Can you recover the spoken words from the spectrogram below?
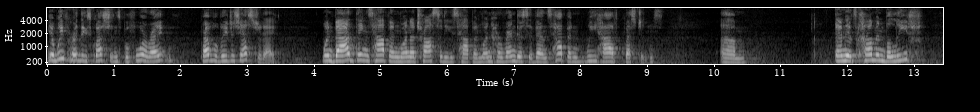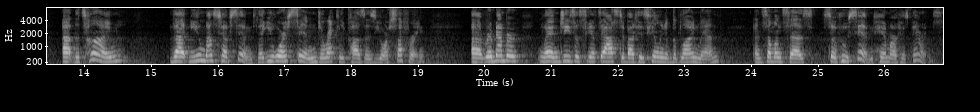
Yeah, we've heard these questions before, right? Probably just yesterday. When bad things happen, when atrocities happen, when horrendous events happen, we have questions. Um, and it's common belief at the time that you must have sinned, that your sin directly causes your suffering. Uh, remember when Jesus gets asked about his healing of the blind man, and someone says, So who sinned, him or his parents?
